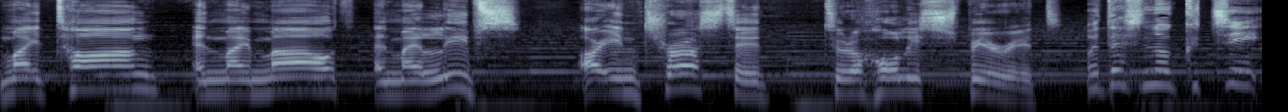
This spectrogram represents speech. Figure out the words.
My tongue and my mouth and my lips are entrusted to the Holy Spirit. 私の口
